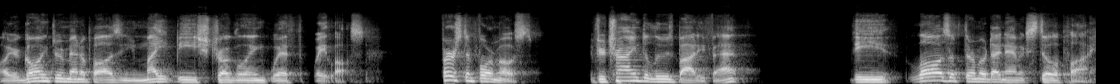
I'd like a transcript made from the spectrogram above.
while you're going through menopause and you might be struggling with weight loss? First and foremost, if you're trying to lose body fat, the laws of thermodynamics still apply.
